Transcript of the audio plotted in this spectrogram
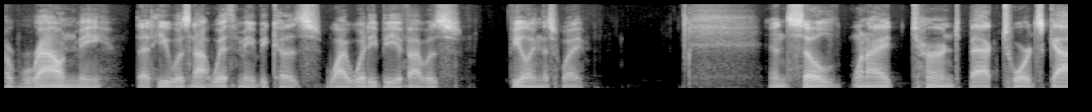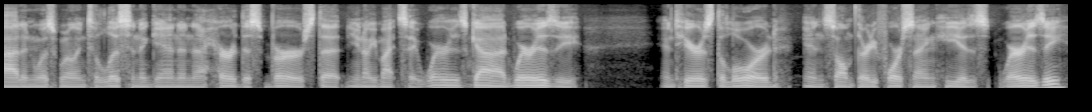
around me that he was not with me because why would he be if I was feeling this way? And so when I turned back towards God and was willing to listen again, and I heard this verse that, you know, you might say, Where is God? Where is He? And here's the Lord in Psalm 34 saying, He is, where is He?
